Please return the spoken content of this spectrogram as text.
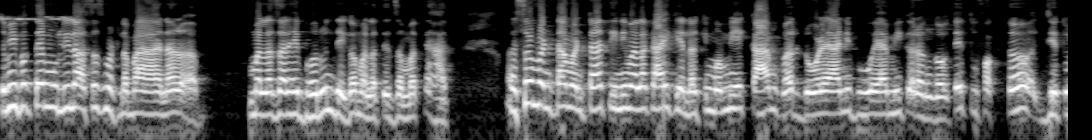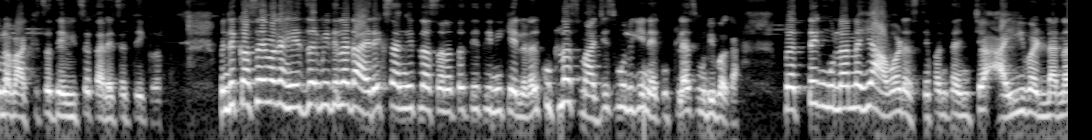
तर मी फक्त मुलीला असंच म्हटलं बा ना मला जरा हे भरून दे ग मला ते जमत नाही हात. असं म्हणता म्हणता तिने मला काय केलं की मम्मी एक काम कर डोळ्या आणि भुवया मी रंगवते. तू फक्त जे तुला बाकीचं देवीचं करायचं ते कर. म्हणजे कसं आहे बघा हे जर मी तिला डायरेक्ट सांगितलं असं ना तर ते तिने केलं नाही. कुठलंच माझीच मुलगी नाही कुठल्याच मुली बघा. प्रत्येक मुलांना ही आवड असते पण त्यांच्या आई वडिलांना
